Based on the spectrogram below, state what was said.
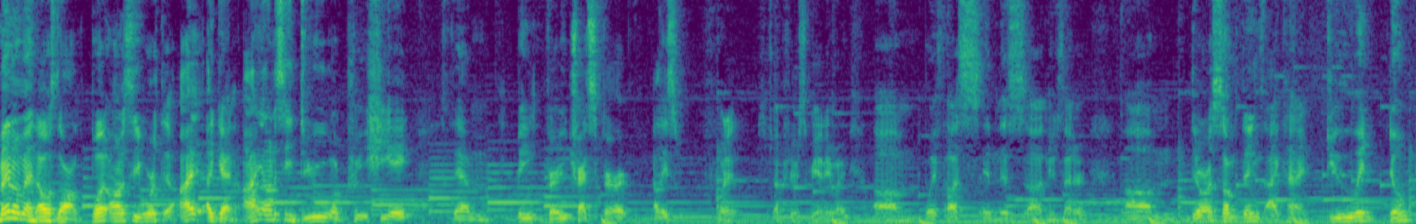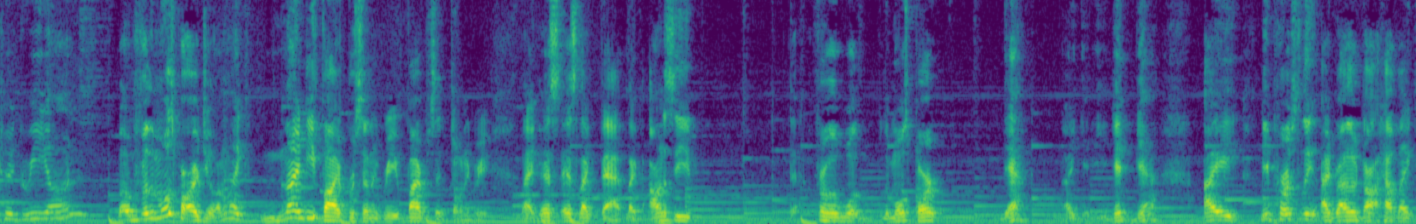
Man, oh man, that was long, but honestly worth it. I, again, I honestly do appreciate them being very transparent, at least what it appears to be anyway, um, with us in this uh, newsletter. Um, there are some things I kind of do and don't agree on, but for the most part, I do. I'm like 95% agree, 5% don't agree. Like, it's, it's like that. Like, honestly, for the most part, yeah, I get yeah. I me personally, I'd rather not have like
